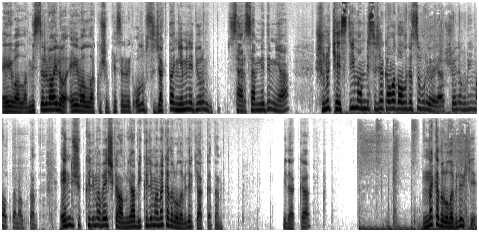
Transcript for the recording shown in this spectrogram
Eyvallah. Mr. Vilo. Eyvallah kuşum. Keser bek. Oğlum sıcaktan yemin ediyorum sersemledim ya. Şunu kestiğim an bir sıcak hava dalgası vuruyor ya. Şöyle vurayım alttan alttan. En düşük klima 5K mı? Ya bir klima ne kadar olabilir ki hakikaten? Bir dakika. Ne kadar olabilir ki?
